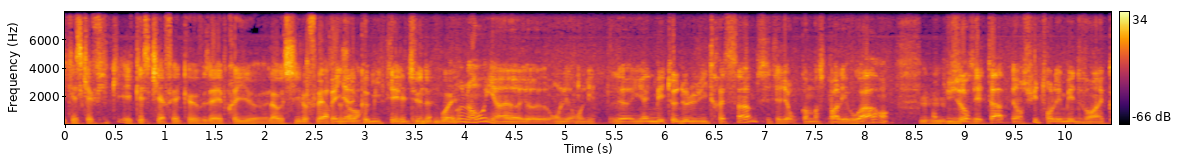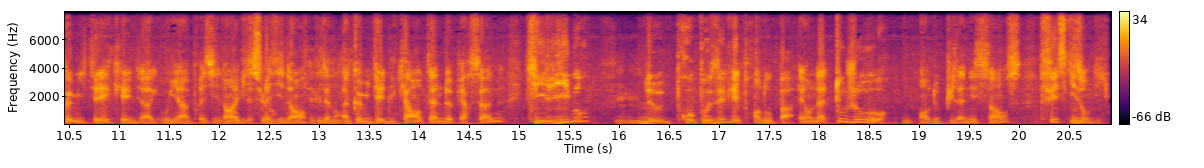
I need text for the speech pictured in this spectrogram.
Et qu'est-ce qui, a fait- et qu'est-ce qui a fait que vous avez pris euh, là aussi le flair Ben, il y a un comité ouais. Non, non, il y, a, euh, on on il y a une méthodologie très simple, c'est-à-dire on commence par les voir en Mhm. plusieurs étapes et ensuite on les met devant un comité qui est, où il y a un président et vice-président, évidemment. un comité d'une quarantaine de personnes qui est libre De proposer de les prendre ou pas. Et on a toujours, depuis la naissance, fait ce qu'ils ont dit.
